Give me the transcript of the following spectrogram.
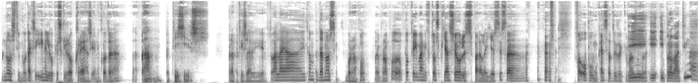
νόστιμο. Εντάξει, είναι λίγο πιο σκληρό κρέας γενικότερα. Αν πετύχεις. Πρέπει να πετύχεις δηλαδή αυτό. Αλλά ε, ήταν πεντανόστιμο. Δεν μπορώ να πω. Δεν μπορώ να πω. Οπότε είμαι ανοιχτός πια σε όλες τις παραλλαγές της. Θα... Όπου μου κάτσει θα το δοκιμάσω. Η, τώρα. η, η προβατίνα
